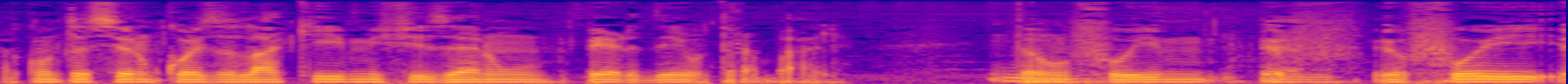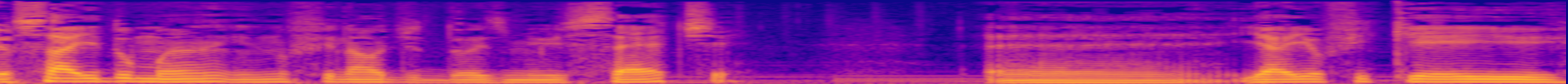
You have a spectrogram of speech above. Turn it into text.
aconteceram coisas lá que me fizeram perder o trabalho. Então fui, eu, eu fui, eu saí do MAN no final de 2007 é, e aí eu fiquei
